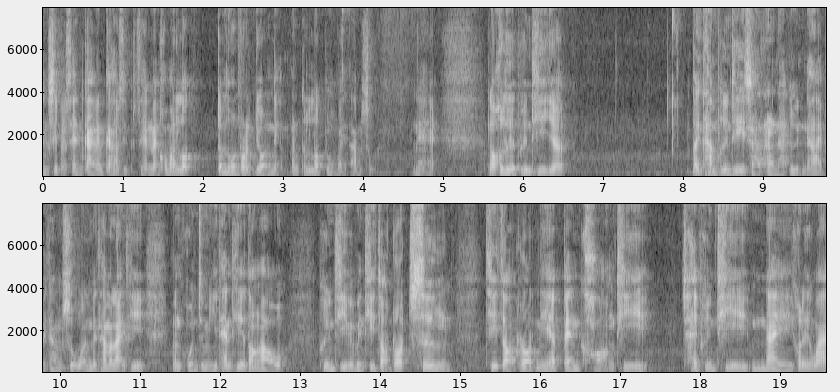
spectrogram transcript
5-10%กลายเป็น 90%หมายความว่ารถจำนวนรถยนต์เนี่ยมันก็ลดลงไปตามส่วนนะฮะเราก็เหลือพื้นที่เยอะ ไปทำพื้นที่สาธารณะอื่นได้ ไปทำสวนไปทำอะไรที่มันควรจะมีแทนที่จะต้องเอาพื้นที่ไปเป็นที่จอดรถ ซึ่งที่จอดรถเนี่ยเป็นของที่ใช้พื้นที่ในเขาเรียกว่า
